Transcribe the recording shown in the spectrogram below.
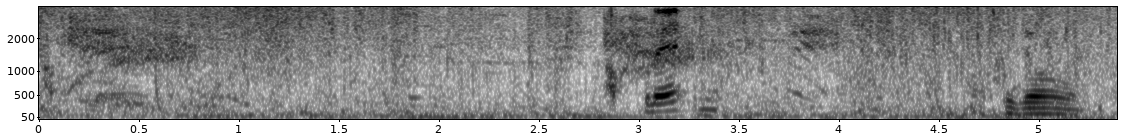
아프네. 아프네? 그죠.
